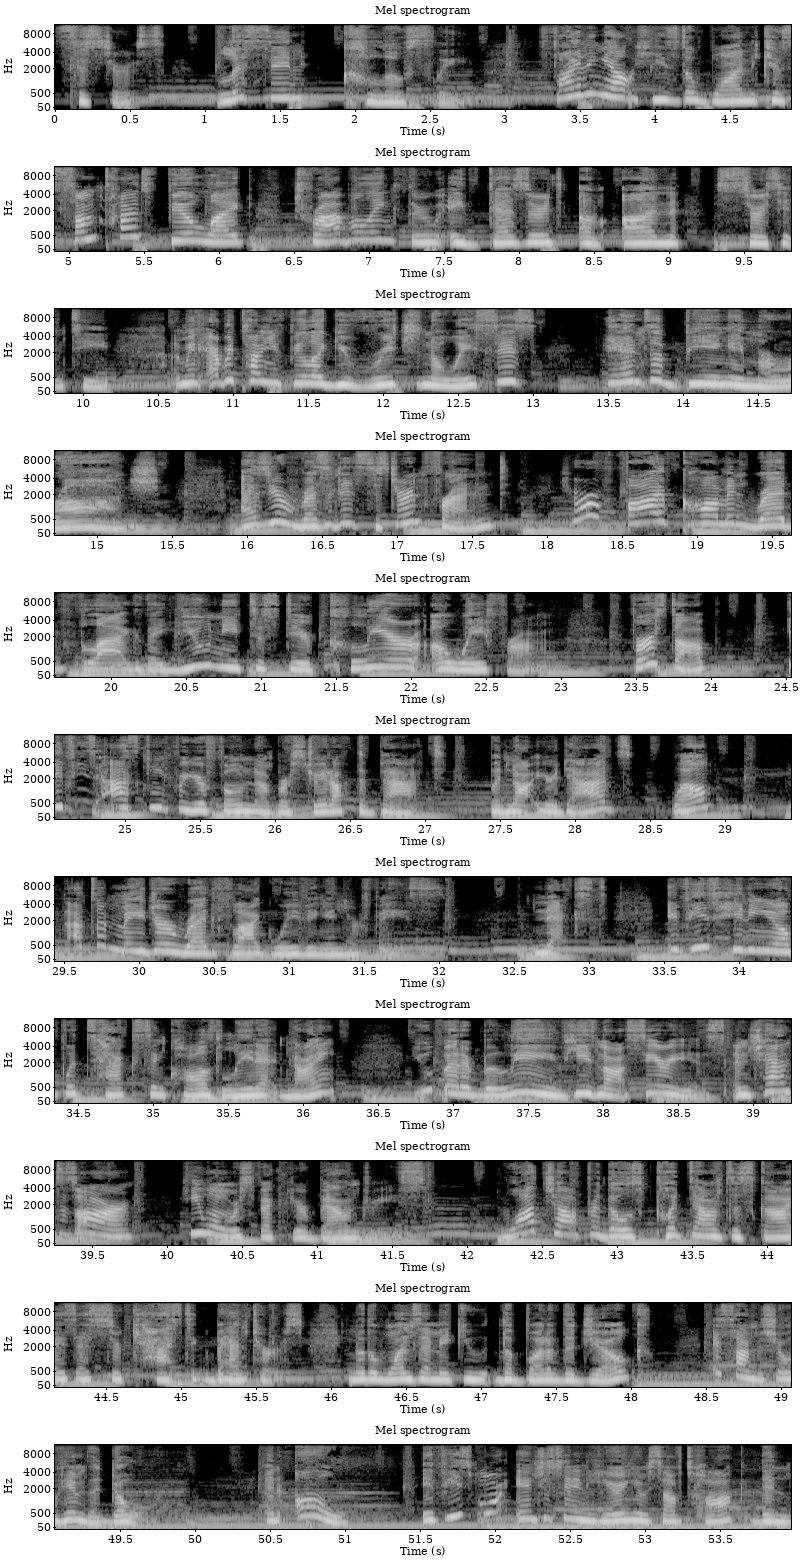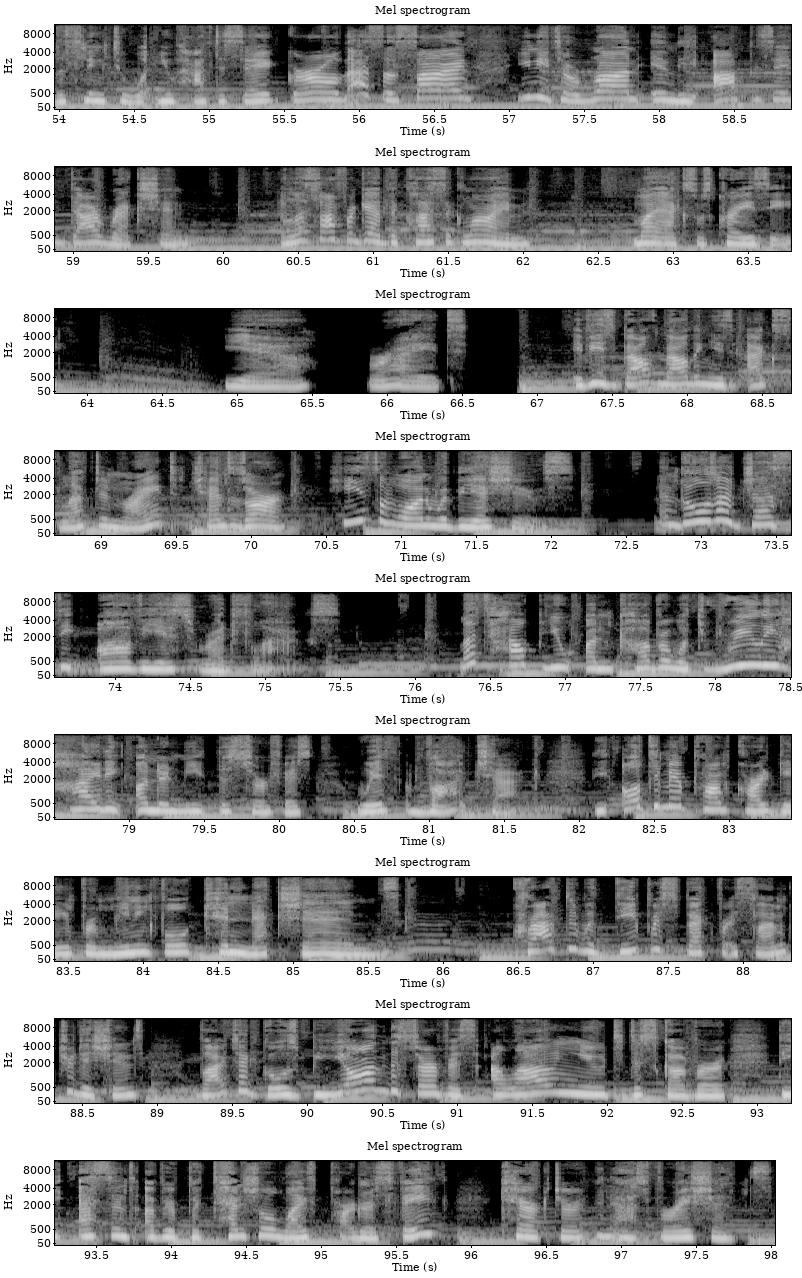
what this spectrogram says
Sisters, listen closely. Finding out he's the one can sometimes feel like traveling through a desert of uncertainty. I mean, every time you feel like you've reached an oasis, it ends up being a mirage. As your resident sister and friend, here are five common red flags that you need to steer clear away from. First up, if he's asking for your phone number straight off the bat, but not your dad's, well, that's a major red flag waving in your face. Next, if he's hitting you up with texts and calls late at night, you better believe he's not serious, and chances are he won't respect your boundaries. Watch out for those put downs disguised as sarcastic banters. You know, the ones that make you the butt of the joke? It's time to show him the door. And oh, if he's more interested in hearing himself talk than listening to what you have to say, girl, that's a sign you need to run in the opposite direction. And let's not forget the classic line My ex was crazy. Yeah, right. If he's mouth mouthing his ex left and right, chances are he's the one with the issues. And those are just the obvious red flags. Let's help you uncover what's really hiding underneath the surface with Vibe Check, the ultimate prompt card game for meaningful connections. Crafted with deep respect for Islamic traditions, Check goes beyond the surface, allowing you to discover the essence of your potential life partner's faith, character, and aspirations.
